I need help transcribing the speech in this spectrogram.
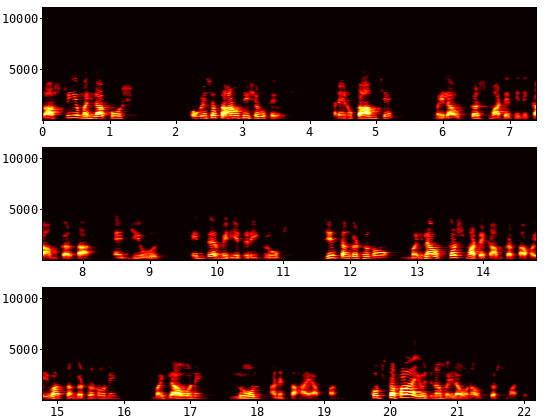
રાષ્ટ્રીય મહિલા કોષ ઓગણીસો ત્રાણુંથી શરૂ થયો છે. અને એનું કામ છે મહિલા ઉત્કર્ષ માટે થઈને કામ કરતા એનજીઓઝ ઇન્ટરમીડિયેટરી ગ્રુપ્સ જે સંગઠનો મહિલા ઉત્કર્ષ માટે કામ કરતા હોય એવા સંગઠનોને, મહિલાઓને લોન અને સહાય આપવાનું. ખૂબ સફળ આ યોજના મહિલાઓના ઉત્કર્ષ માટેની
